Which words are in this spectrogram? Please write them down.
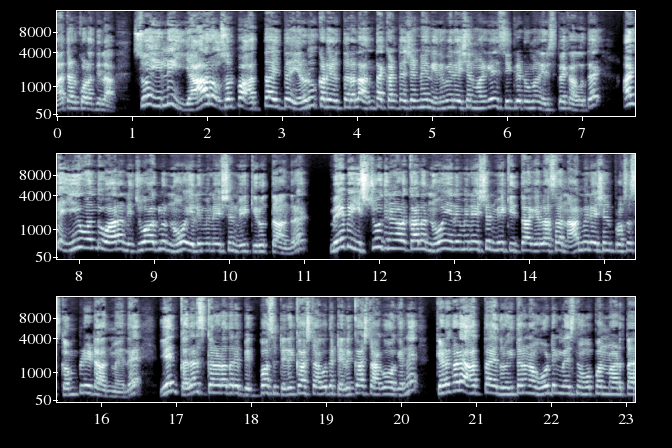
ಮಾತಾಡ್ಕೊಳ್ಳೋದಿಲ್ಲ. ಸೊ ಇಲ್ಲಿ ಯಾರು ಸ್ವಲ್ಪ ಅತ್ತ ಇದ್ದ ಎರಡೂ ಕಡೆ ಇರ್ತಾರಲ್ಲ, ಅಂತ ಕಂಟೆಸ್ಟೆಂಟ್ ಎಲಿಮಿನೇಷನ್ ಮಾಡಿ ಸೀಕ್ರೆಟ್ ರೂಮ್ ಅಲ್ಲಿ ಇರಿಸಬೇಕಾಗುತ್ತೆ. ಅಂಡ್ ಈ ಒಂದು ವಾರ ನಿಜವಾಗ್ಲೂ ನೋ ಎಲಿಮಿನೇಷನ್ ವೀಕ್ ಇರುತ್ತಾ ಅಂದ್ರೆ ಮೇ ಬಿ ಇಷ್ಟು ದಿನಗಳ ಕಾಲ ನೋ ಎಲಿಮಿನೇಷನ್ ವೀಕ್ ಇದ್ದಾಗೆಲ್ಲ ಸಹ ನಾಮಿನೇಷನ್ ಪ್ರೊಸೆಸ್ ಕಂಪ್ಲೀಟ್ ಆದ್ಮೇಲೆ, ಏನ್ ಕಲರ್ಸ್ ಕನ್ನಡದಲ್ಲಿ ಬಿಗ್ ಬಾಸ್ ಟೆಲಿಕಾಸ್ಟ್ ಆಗುತ್ತೆ ಟೆಲಿಕಾಸ್ಟ್ ಆಗೋ ಹಾಗೇನೆ ಕೆಳಗಡೆ ಆಗ್ತಾ ಇದ್ರು. ಈ ತರ ನಾವು ವೋಟಿಂಗ್ ಮೇಸ್ನ ಓಪನ್ ಮಾಡ್ತಾ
